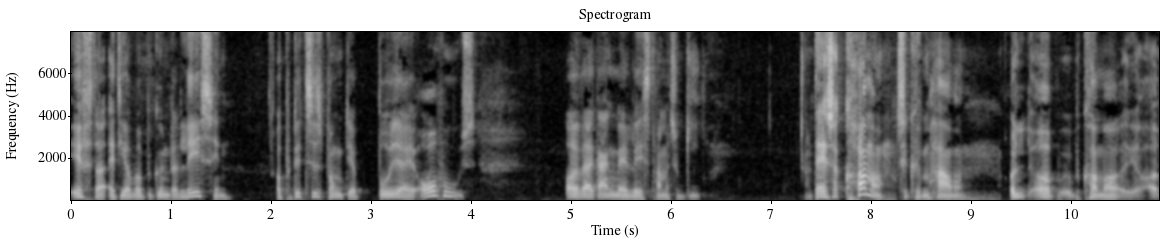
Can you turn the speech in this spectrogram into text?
efter, at jeg var begyndt at læse hende. Og på det tidspunkt, jeg boede jeg i Aarhus, og jeg var i gang med at læse dramaturgi da jeg så kommer til København, og, og kommer og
